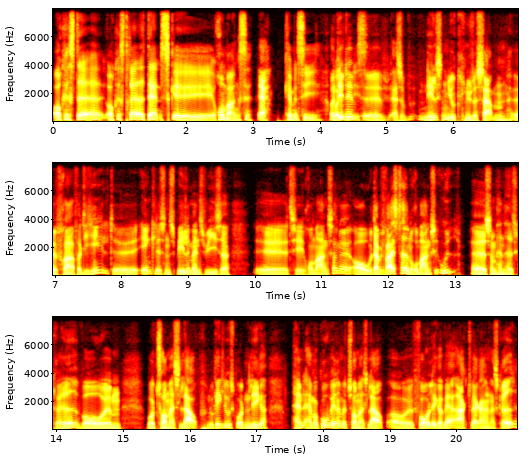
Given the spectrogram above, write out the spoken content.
orkestreret, orkestreret dansk øh, romance. Ja kan man sige. Og det er det, øh, altså Nielsen jo knytter sammen øh, fra, fra de helt øh, enkle sådan, spillemandsviser øh, til romancerne, og der blev faktisk taget en romance ud, øh, som han havde skrevet, hvor, øh, hvor Thomas Laub, nu kan jeg ikke huske, hvor den ligger, han, han var gode venner med Thomas Laub, og forelægger hver akt, hver gang han har skrevet det,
